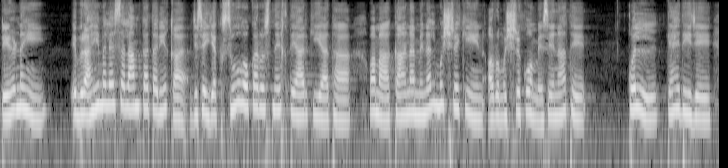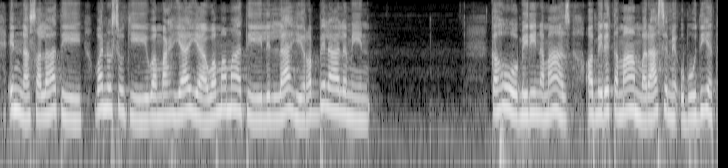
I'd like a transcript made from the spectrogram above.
ٹیڑھ نہیں۔ ابراہیم علیہ السلام کا طریقہ جسے یکسو ہو کر اس نے اختیار کیا تھا، وما کانا من المشرقین اور وہ مشرقوں میں سے نہ تھے۔ قل، کہہ دیجیے، ان صلاتی و نسخی و محیا و مماتی للہ رب العالمین۔ کہو میری نماز اور میرے تمام مراسم عبودیت،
